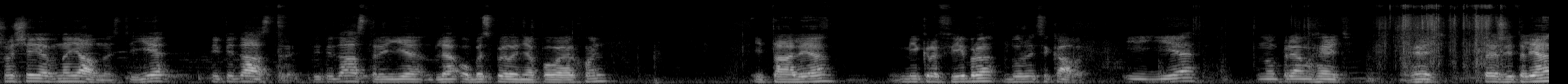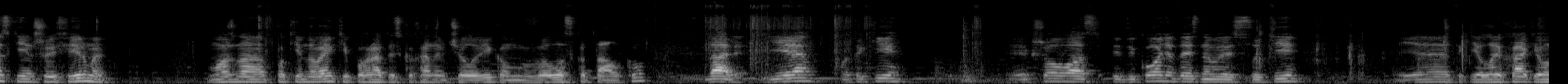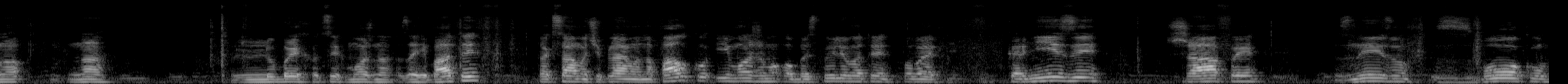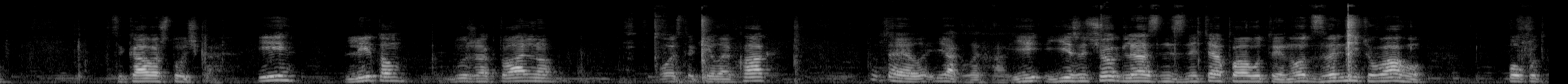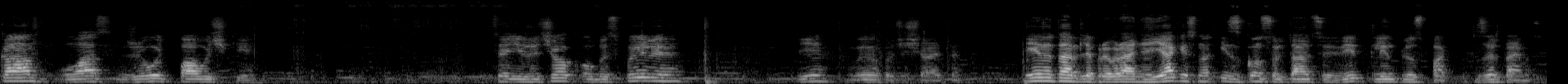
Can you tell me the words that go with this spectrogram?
Що ще є в наявності? Є піпідастри. Піпідастри є для обезпилення поверхонь. Італія, мікрофібра, дуже цікаве. І є, ну прям геть, геть. Теж італіянські іншої фірми. Можна поки новенькі пограти з коханим чоловіком в лоскоталку. Далі є отакі, якщо у вас підвіконня десь на висоті, є такі лайфхаки, воно на любих оцих можна загибати. Так само чіпляємо на палку і можемо обезпилювати поверхні. Карнізи, шафи, знизу, збоку. Цікава штучка. І літом дуже актуально ось такий лайфхак. Ну, Це як? Ї- Їжачок для зняття павутин. От зверніть увагу, по куткам у вас живуть павучки. Цей їжачок обезпилює і ви його прочищаєте. Інвентар для прибирання якісно із консультацією від Clean Plus Pack. Звертаємось.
